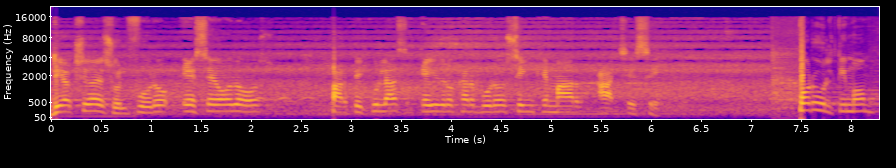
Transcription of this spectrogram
dióxido de sulfuro, SO2, partículas e hidrocarburos sin quemar, HC. Por último,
